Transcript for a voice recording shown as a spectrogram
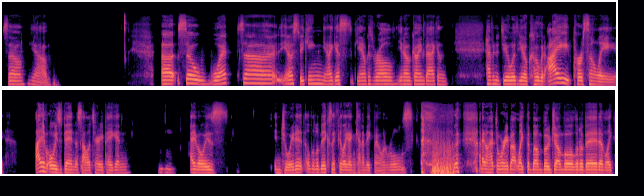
so, yeah. Uh, so, what, uh, you know, speaking, I guess, you know, because we're all, you know, going back and having to deal with, you know, COVID. I personally, I have always been a solitary pagan. Mhm. I've always enjoyed it a little bit because I feel like I can kind of make my own rules. I don't have to worry about like the bumbo jumbo a little bit of like,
